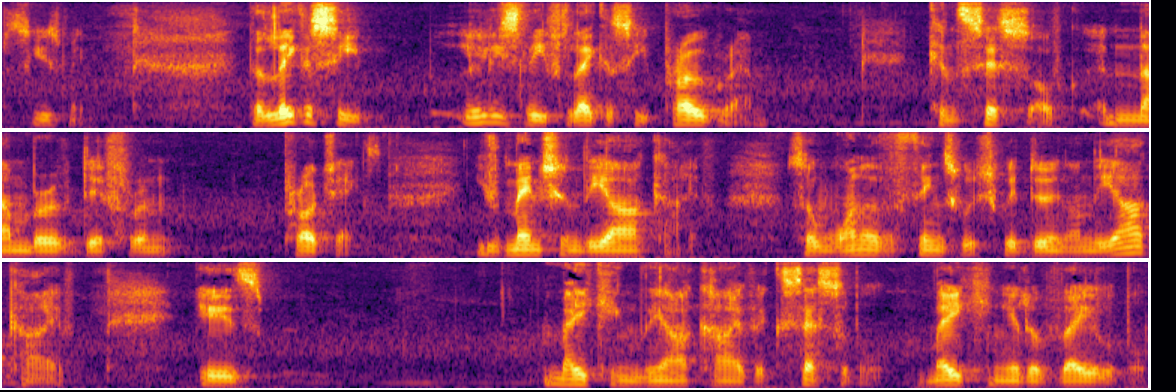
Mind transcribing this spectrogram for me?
Excuse me. The Legacy Liliesleaf Legacy Program consists of a number of different projects. You've mentioned the archive. So, one of the things which we're doing on the archive is making the archive accessible, making it available.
